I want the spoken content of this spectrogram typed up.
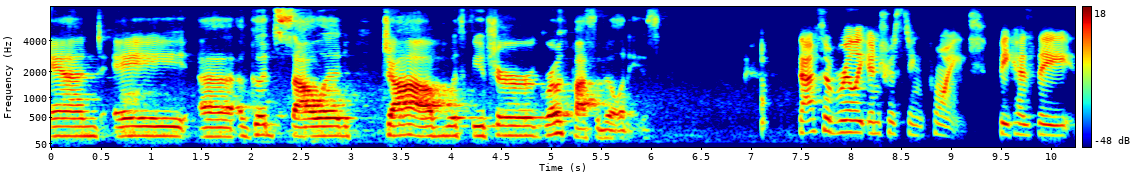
and a, a good solid job with future growth possibilities. That's a really interesting point because they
